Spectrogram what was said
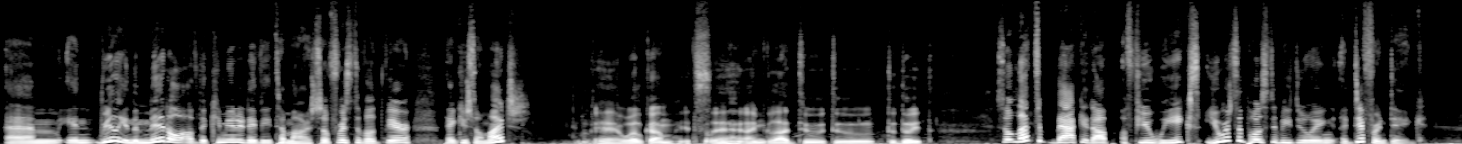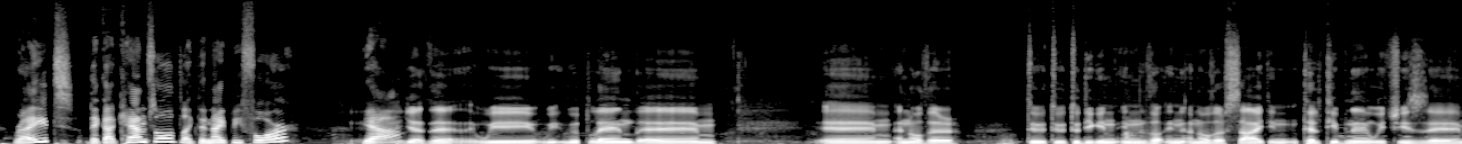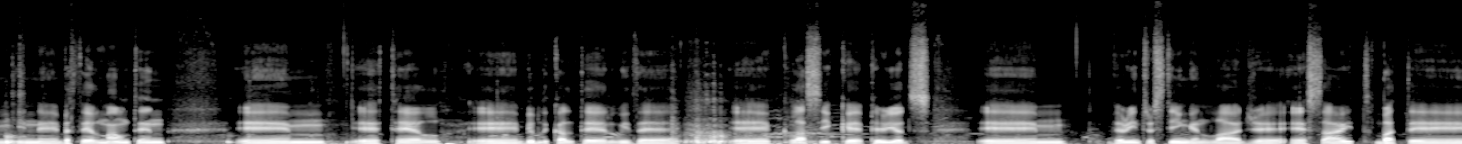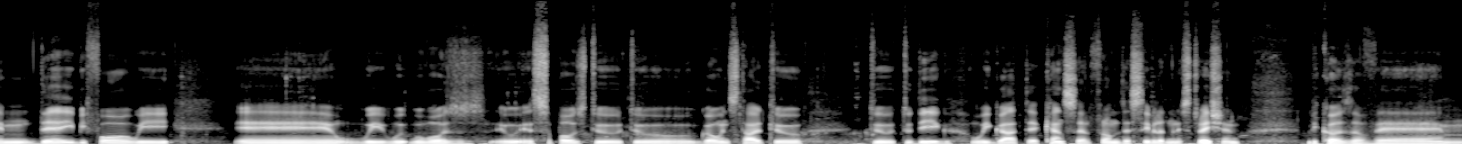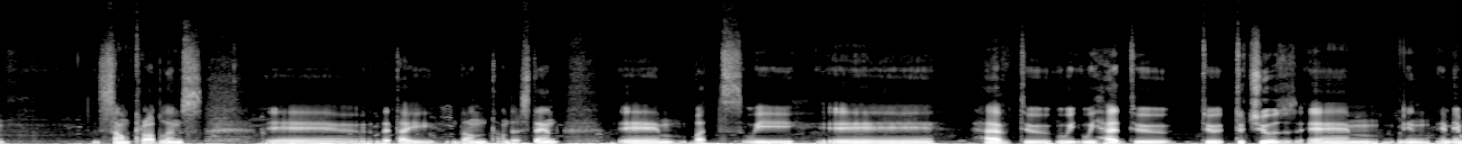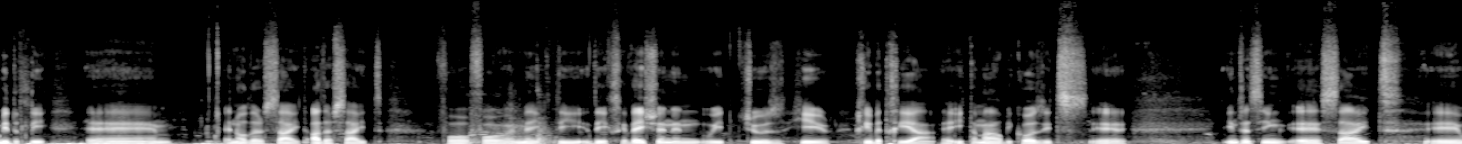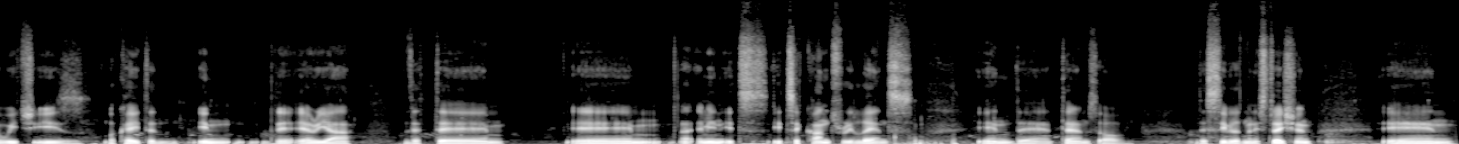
um, in really in the middle of the community of Itamar. So first of all, Dvir, thank you so much. Uh, welcome. It's uh, I'm glad to to to do it. So let's back it up a few weeks. You were supposed to be doing a different dig, right? They got canceled like the night before. Yeah. Uh, yeah. The, we we we planned um, um, another to, to, to dig in in, the, in another site in Tel Tibne, which is um, in uh, Bethel Mountain. Um, a a biblical tale with uh, uh, classic uh, periods. Um, very interesting and large uh, uh, site. But um, day before we we, we, we was supposed to to go and start to to, to dig, we got a cancel from the civil administration because of um, some problems uh, that I don't understand. Um, but we uh, have to, we, we had to to to choose um, in, immediately um, another site, other site for for make the the excavation, and we choose here Khirbet Heiya uh, Itamar because it's uh, interesting uh, site uh, which is located in the area that um, um, I mean it's it's a country lens in the terms of the civil administration and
